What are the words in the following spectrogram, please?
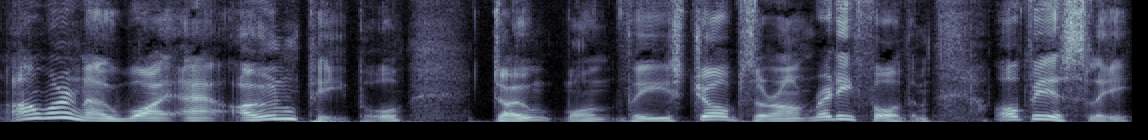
I want to know why our own people don't want these jobs or aren't ready for them. Obviously,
